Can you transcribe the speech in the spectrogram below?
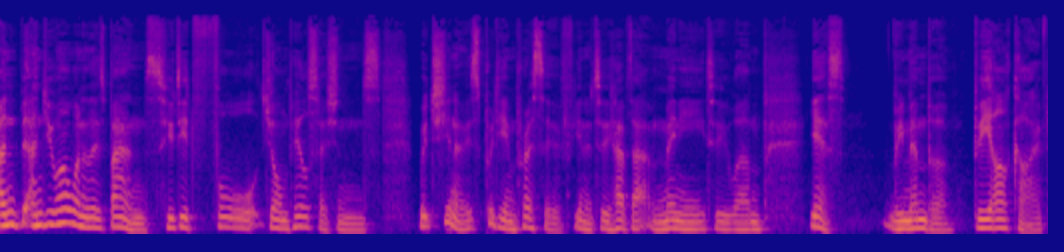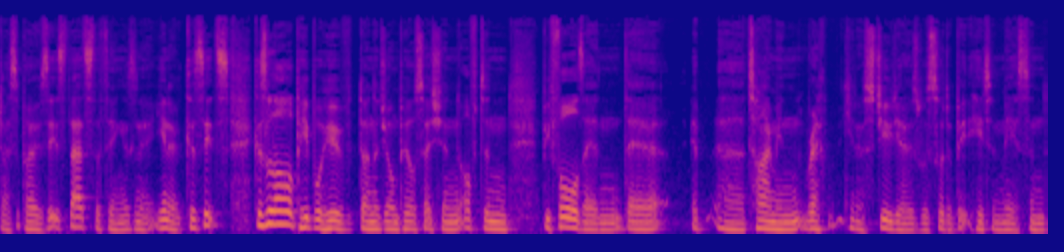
And and you are one of those bands who did four John Peel sessions, which you know is pretty impressive. You know to have that many to, um, yes, remember be archived. I suppose it's that's the thing, isn't it? You know because it's because a lot of people who've done a John Peel session often before then their uh, time in you know studios was sort of a bit hit and miss and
